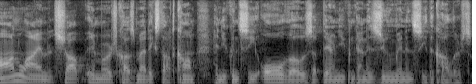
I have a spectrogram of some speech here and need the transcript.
online at shopemergecosmetics.com and you can see all those up there and you can kind of zoom in and see the colors.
